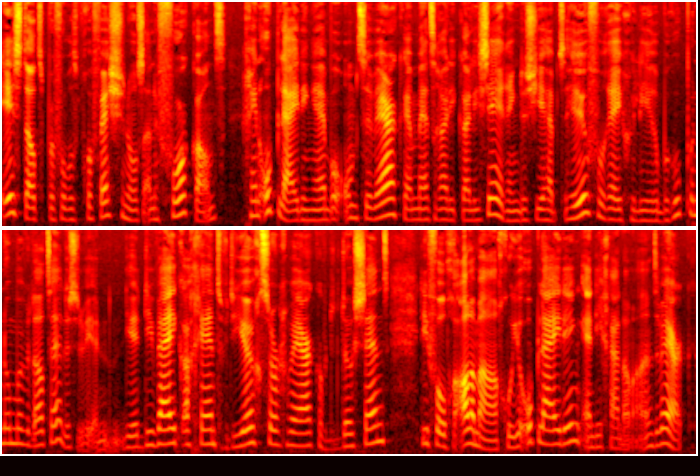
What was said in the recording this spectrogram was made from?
is dat bijvoorbeeld professionals aan de voorkant geen opleiding hebben om te werken met radicalisering. Dus je hebt heel veel reguliere beroepen, noemen we dat. Hè? Dus die, die wijkagent of de jeugdzorgwerker of de docent, die volgen allemaal een goede opleiding en die gaan dan aan het werk.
